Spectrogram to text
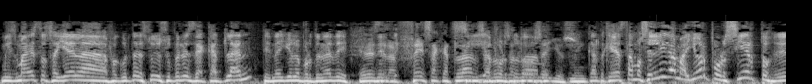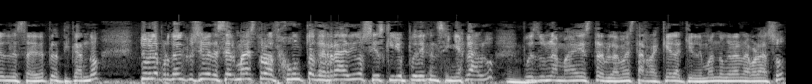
mis, maestros allá en la Facultad de Estudios Superiores de Acatlán. Tenía yo la oportunidad de. Eres de, la FES Acatlán, sí, a todos ellos. Me encanta que ya estamos en Liga Mayor, por cierto, les estaré platicando. Tuve la oportunidad inclusive de ser maestro adjunto de radio, si es que yo pudiera enseñar algo, pues de una maestra, la maestra Raquel, a quien le mando un gran abrazo,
